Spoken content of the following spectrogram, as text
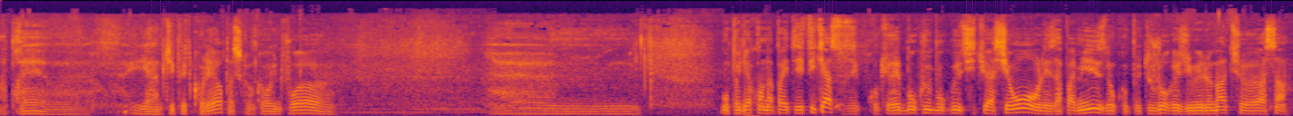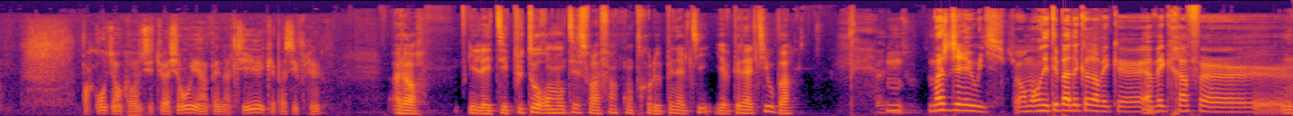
Après, euh, il y a un petit peu de colère parce qu'encore une fois, euh, euh, on peut dire qu'on n'a pas été efficace. On s'est procuré beaucoup, beaucoup de situations, on les a pas mises, donc on peut toujours résumer le match euh, à ça. Par contre, il y a encore une situation, il y a un penalty qui n'est pas sifflé. Alors, il a été plutôt remonté sur la fin contre le penalty. Il y avait penalty ou pas? Moi je dirais oui. On n'était pas d'accord avec, euh, Mm. avec Raph euh,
